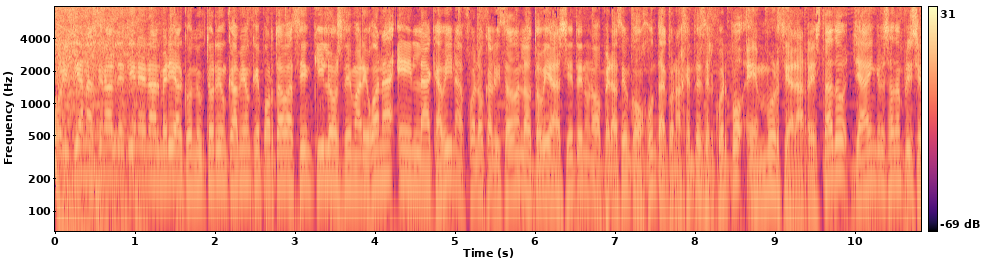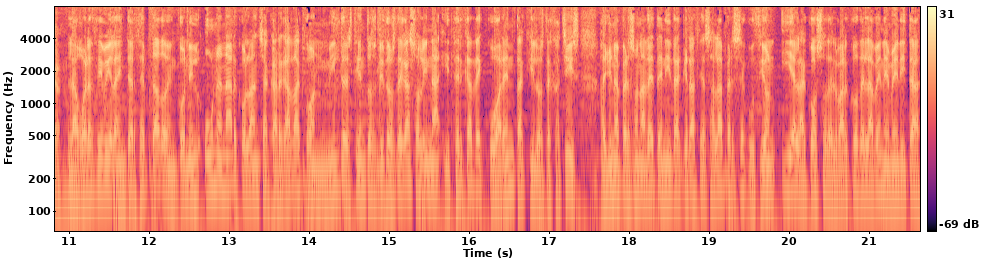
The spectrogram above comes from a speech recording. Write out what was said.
Policía Nacional detiene en Almería al conductor de un camión que portaba 100 kilos de marihuana en la cabina. Fue localizado en la autovía 7 en una operación conjunta con agentes del cuerpo en Murcia. El arrestado ya ha ingresado en prisión. La Guardia Civil ha interceptado en Conil una narcolancha cargada con 1.300 litros de gasolina y cerca de 40 kilos de hachís. Hay una persona detenida gracias a la persecución y el acoso del barco de la Benemérita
